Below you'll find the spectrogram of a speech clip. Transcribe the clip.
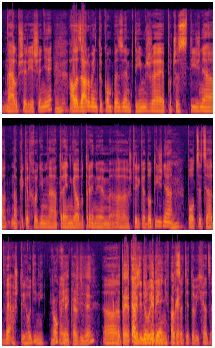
najlepšie riešenie, uh-huh. ale zároveň to kompenzujem tým, že počas týždňa napríklad chodím na tréning alebo trénujem 4 krát do týždňa, uh-huh. po cca 2 až 3 hodiny. Okay. Hej. každý deň? Ako to je, každý druhý kedy... deň v podstate okay. to vychádza,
